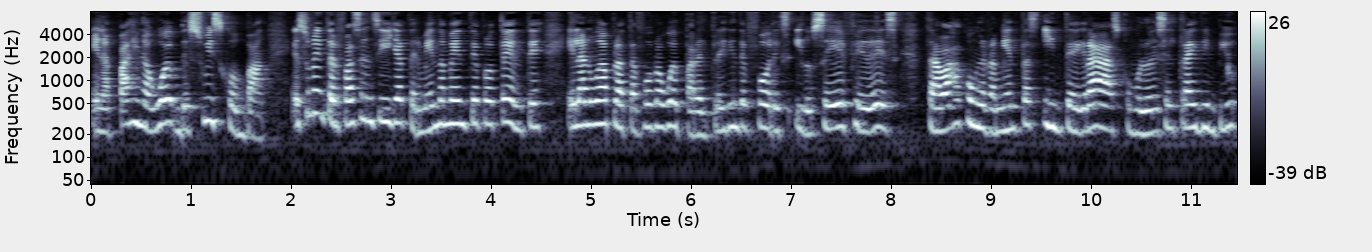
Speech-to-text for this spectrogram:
en la página web de Swissquote. Es una interfaz sencilla, tremendamente potente. Es la nueva plataforma web para el trading de Forex y los CFDs. Trabaja con herramientas integradas como lo es el Trading View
